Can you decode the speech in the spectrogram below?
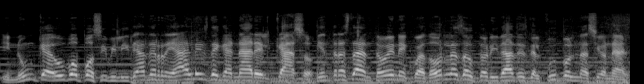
y nunca hubo posibilidad de reales de ganar el caso. Mientras tanto, en Ecuador las autoridades del fútbol nacional,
